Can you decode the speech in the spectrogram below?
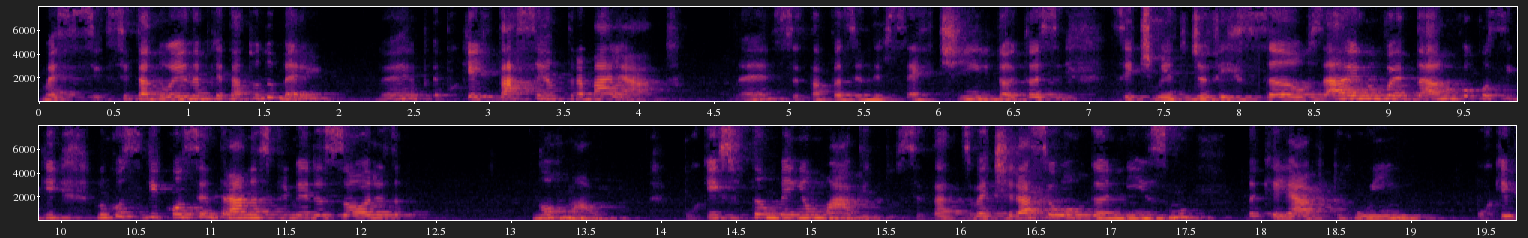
mas se está doendo é porque está tudo bem, né? É porque ele está sendo trabalhado né? Você está fazendo ele certinho, então, então esse sentimento de aversão, ai, não vai dar, não vou conseguir, não consegui concentrar nas primeiras horas, normal, porque isso também é um hábito. Você, tá, você vai tirar seu organismo daquele hábito ruim, porque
